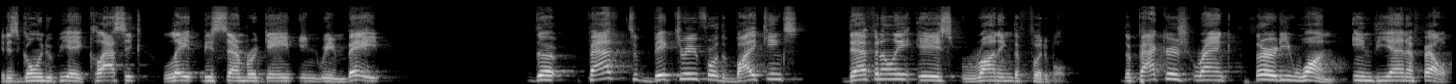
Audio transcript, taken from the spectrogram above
It is going to be a classic late December game in Green Bay. The path to victory for the Vikings definitely is running the football. The Packers rank 31 in the NFL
